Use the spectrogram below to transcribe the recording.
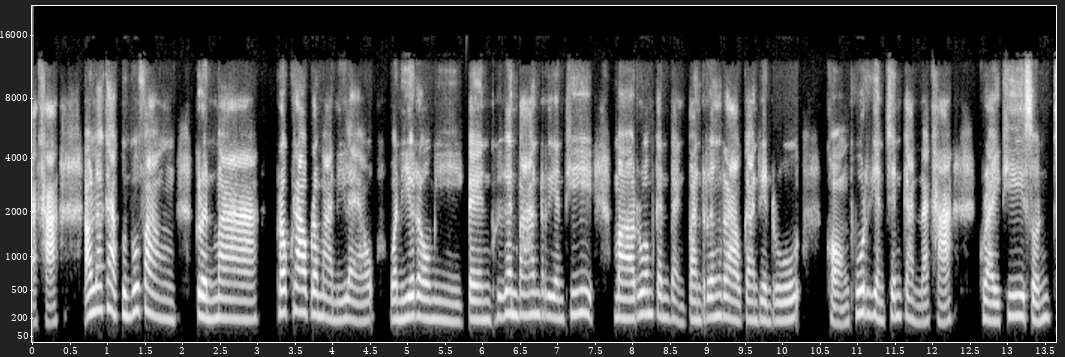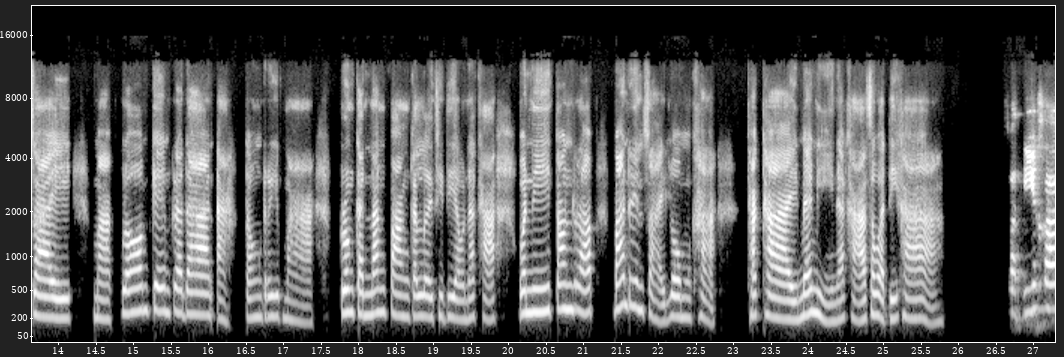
นะคะ เอาละค่ะ คุณผู้ฟังเกริ่นมา คร่าวๆประมาณนี้แล้ว วันนี้เรามีเป็นเพื่อนบ้านเรียนที่มาร่วมกันแบ่งปันเรื่องราวการเรียนรู้ของผู้เรียนเช่นกันนะคะ ใครที่สนใจมากล้อมเกมกระดานอะต้องรีบมา ร่วมกันนั่งฟังกันเลยทีเดียวนะคะ วันนี้ต้อนรับบ้านเรียนสายลมค่ะ ทักทายแม่หมีนะคะ สวัสดีค่ะ สวัสดีค่ะ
